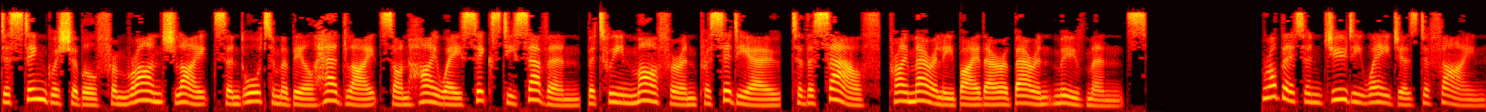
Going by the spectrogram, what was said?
distinguishable from ranch lights and automobile headlights on Highway 67 between Marfa and Presidio, to the south primarily by their aberrant movements. Robert and Judy Wagers define,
